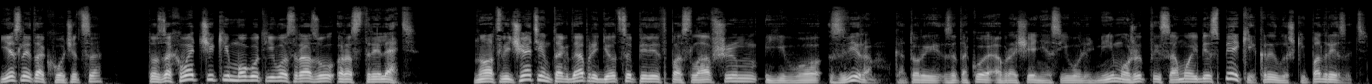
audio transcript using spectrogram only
Если так хочется, то захватчики могут его сразу расстрелять. Но отвечать им тогда придется перед пославшим его звером, который за такое обращение с его людьми может и самой беспеки крылышки подрезать.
